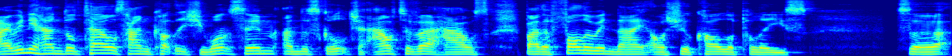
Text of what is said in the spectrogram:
Irene Handl tells Hancock that she wants him and the sculpture out of her house by the following night, or she'll call the police. So,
